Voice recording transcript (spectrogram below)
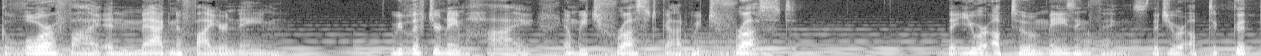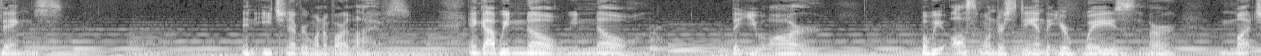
glorify and magnify your name. We lift your name high and we trust, God, we trust that you are up to amazing things, that you are up to good things in each and every one of our lives. And God, we know, we know that you are, but we also understand that your ways are much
